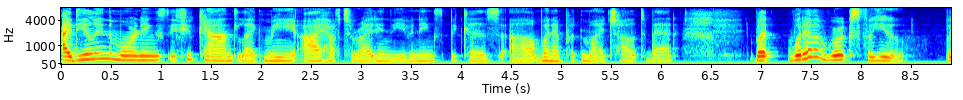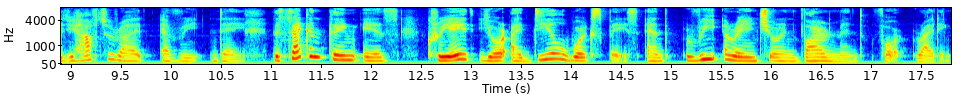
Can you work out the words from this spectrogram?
Ideally in the mornings, if you can't, like me, I have to write in the evenings because uh, when I put my child to bed. But whatever works for you, but you have to write every day. The second thing is create your ideal workspace and rearrange your environment for writing.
